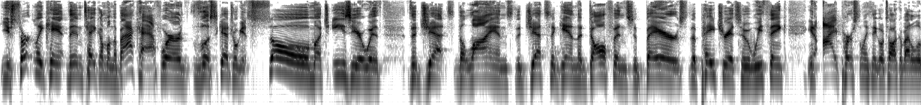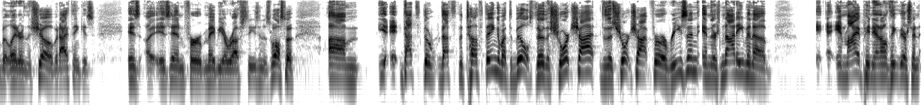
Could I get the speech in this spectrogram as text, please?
you certainly can't then take them on the back half where the schedule gets so much easier with the Jets, the Lions, the Jets again, the Dolphins, the Bears, the Patriots, who we think you know I personally think we'll talk about a little bit later in the show, but I think is is uh, is in for maybe a rough season as well. So. Um, it- that's the that's the tough thing about the Bills. They're the short shot. They're the short shot for a reason, and there's not even a in my opinion, I don't think there's an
